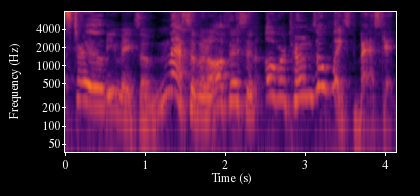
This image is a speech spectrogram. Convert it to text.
Yep, that's true. He makes a mess of an office and overturns a wastebasket.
